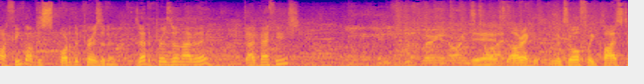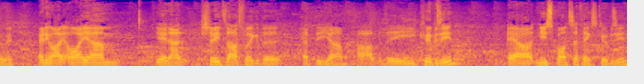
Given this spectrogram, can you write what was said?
I think I've just spotted the president. Is that the president over there, Dave Matthews? wearing an orange Yeah, tie. I reckon it looks awfully close to him. Anyway, I um, yeah, no, Sheeds last week at the at the um, pub, the Cooper's Inn, our new sponsor. Thanks, Cooper's Inn.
